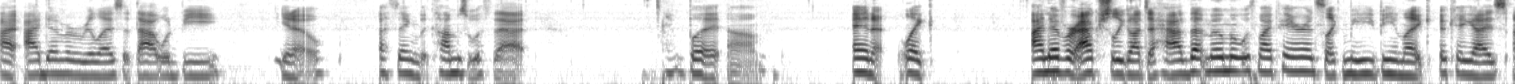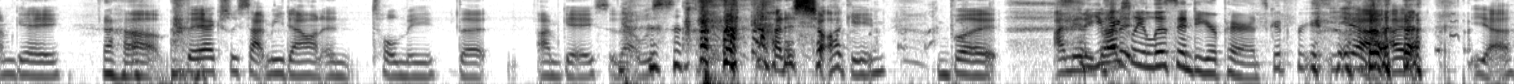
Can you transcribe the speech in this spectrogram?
I I never realized that that would be, you know, a thing that comes with that. But um, and like I never actually got to have that moment with my parents, like me being like, okay, guys, I'm gay. Uh-huh. Um, they actually sat me down and told me that I'm gay, so that was kind of shocking. But I mean, it you got it- actually listened to your parents. Good for you. yeah, I, yeah.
